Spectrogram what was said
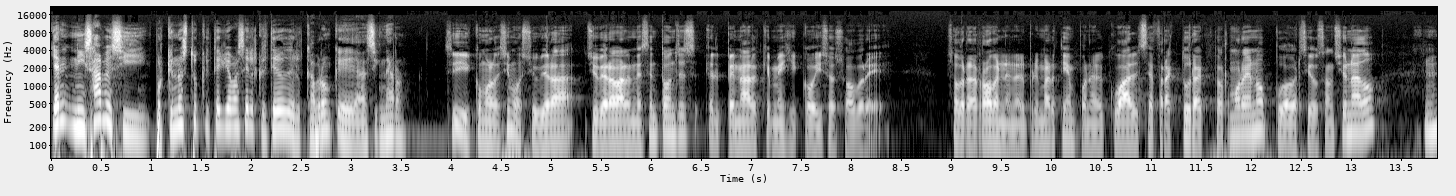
ya ni sabes si, porque no es tu criterio, ya va a ser el criterio del cabrón que asignaron. Sí, como lo decimos, si hubiera, si hubiera VAR en ese entonces, el penal que México hizo sobre, sobre Robben en el primer tiempo, en el cual se fractura Héctor Moreno, pudo haber sido sancionado ¿Mm?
